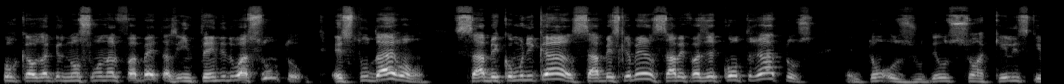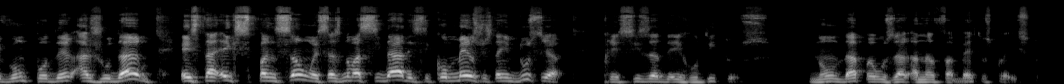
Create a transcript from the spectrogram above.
por causa que eles não são analfabetas, entendem do assunto, estudaram, sabem comunicar, sabem escrever, sabem fazer contratos, então, os judeus são aqueles que vão poder ajudar esta expansão, essas novas cidades, esse comércio, esta indústria. Precisa de eruditos. Não dá para usar analfabetos para isto.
